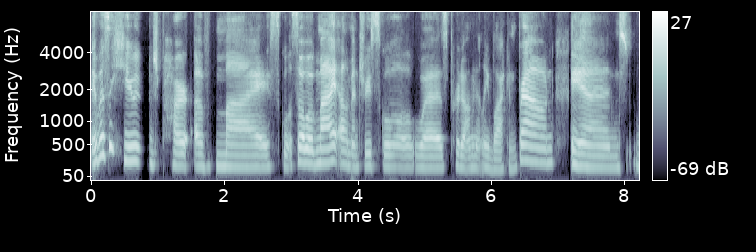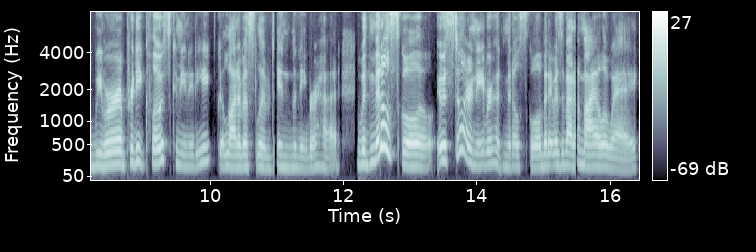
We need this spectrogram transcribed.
It was a huge part of my school. So, my elementary school was predominantly black and brown, and we were a pretty close community. A lot of us lived in the neighborhood. With middle school, it was still our neighborhood middle school, but it was about a mile away,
